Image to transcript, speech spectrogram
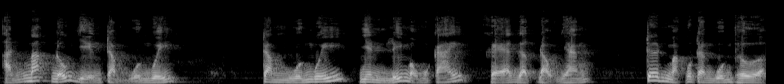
ánh mắt đối diện Trầm quận quý. Trầm quận quý nhìn Lý Mộng một cái, khẽ gật đầu nhắn. Trên mặt của Trần quận thừa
